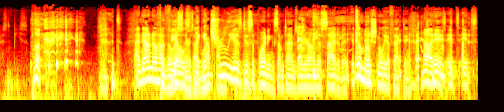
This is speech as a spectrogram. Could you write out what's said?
rest in peace. Look, I now know how it feels. like rub- it truly is disappointing sometimes when you're on this side of it. It's emotionally affecting. No, it is. It's it's.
